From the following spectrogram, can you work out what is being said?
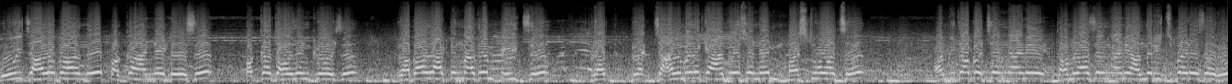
మూవీ చాలా బాగుంది. పక్క హండ్రెడ్ డేస్ పక్క థౌజండ్ క్రోర్స్ ప్రభాస్ యాక్టింగ్ మాత్రం పీక్స్ చాలా మంది క్యామియోస్ ఉన్నాయి మస్ట్ వాచ్ అమితాబ్ బచ్చన్ కానీ కమల్ హాసన్ కానీ అందరు ఇచ్చి పడేశారు.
